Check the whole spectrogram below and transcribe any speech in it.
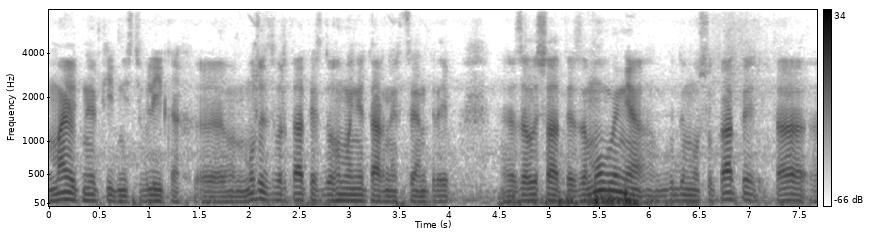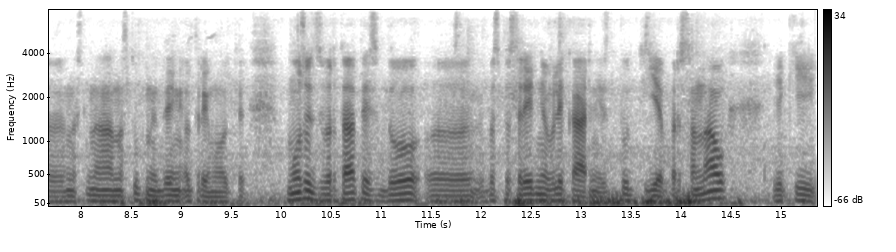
мають необхідність в ліках, е, можуть звертатись до гуманітарних центрів, е, залишати замовлення, будемо шукати та е, на- на наступний день отримувати. Можуть звертатись до е, безпосередньо в лікарні. Тут є персонал, який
